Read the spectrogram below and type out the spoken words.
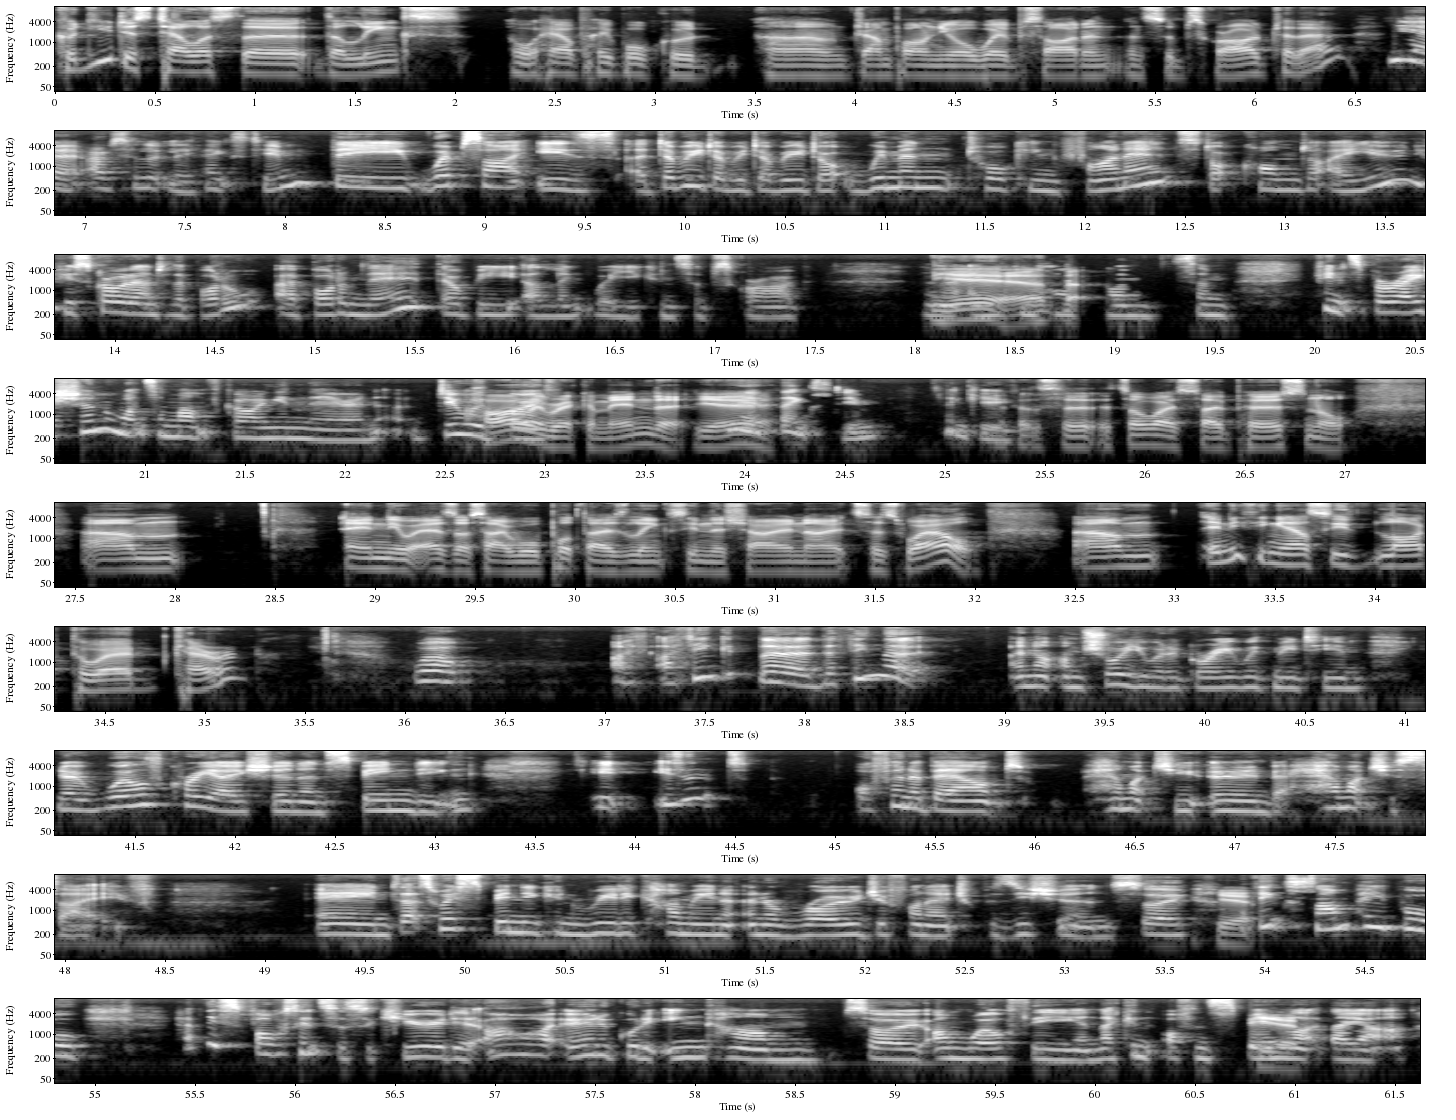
could you just tell us the the links or how people could um, jump on your website and, and, subscribe to that? Yeah, absolutely. Thanks, Tim. The website is uh, www.womentalkingfinance.com.au. And if you scroll down to the bottom, uh, bottom there, there'll be a link where you can subscribe. Uh, yeah, have, um, some inspiration once a month going in there and do with highly both. recommend it. Yeah. yeah, thanks, Tim. Thank you. Because it's always so personal. Um, and you, as I say, we'll put those links in the show notes as well. Um, anything else you'd like to add, Karen? Well, I, I think the the thing that, and I'm sure you would agree with me, Tim. You know, wealth creation and spending, it isn't often about how much you earn, but how much you save. And that's where spending can really come in and erode your financial position. So yeah. I think some people have this false sense of security. Oh, I earn a good income, so I'm wealthy, and they can often spend yeah. like they are.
